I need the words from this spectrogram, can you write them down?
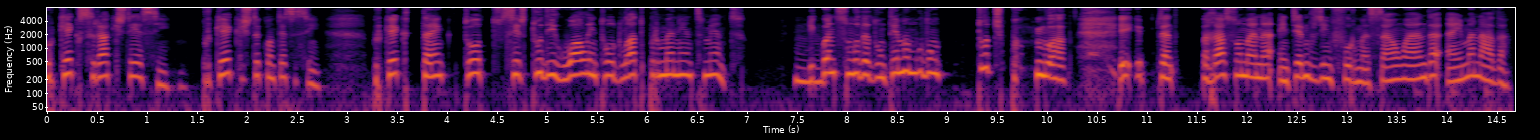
Porquê é que será que isto é assim? Porquê é que isto acontece assim? Porquê é que tem que todo, ser tudo igual em todo lado permanentemente? Uhum. E quando se muda de um tema, mudam todos para o mesmo lado. E, e, portanto, a raça humana, em termos de informação, anda em manada.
